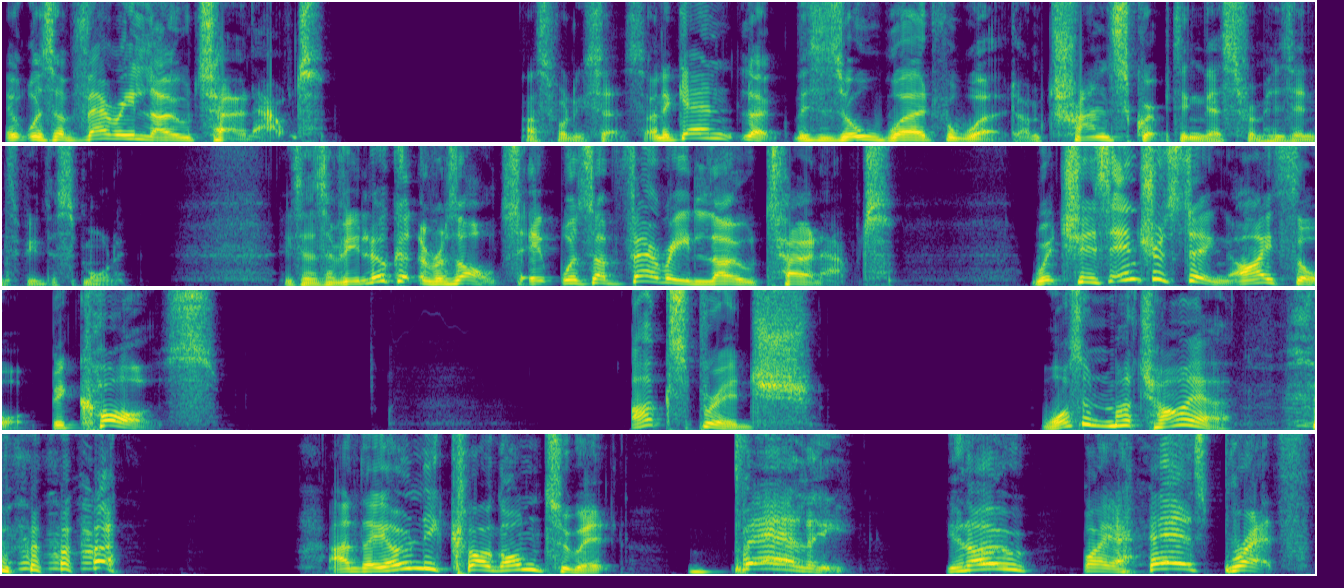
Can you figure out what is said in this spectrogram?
it was a very low turnout. That's what he says. And again, look, this is all word for word. I'm transcripting this from his interview this morning. He says, if you look at the results, it was a very low turnout, which is interesting, I thought, because Uxbridge wasn't much higher. and they only clung on to it barely, you know, by a hair's breadth.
